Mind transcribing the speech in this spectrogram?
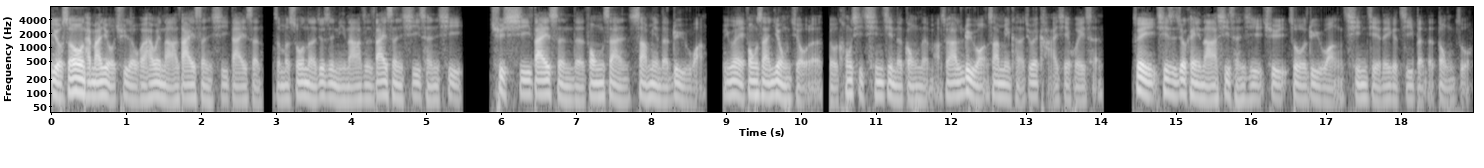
有时候还蛮有趣的，我还会拿戴森吸戴森。怎么说呢？就是你拿着戴森吸尘器去吸戴森的风扇上面的滤网，因为风扇用久了有空气清净的功能嘛，所以它滤网上面可能就会卡一些灰尘，所以其实就可以拿吸尘器去做滤网清洁的一个基本的动作。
